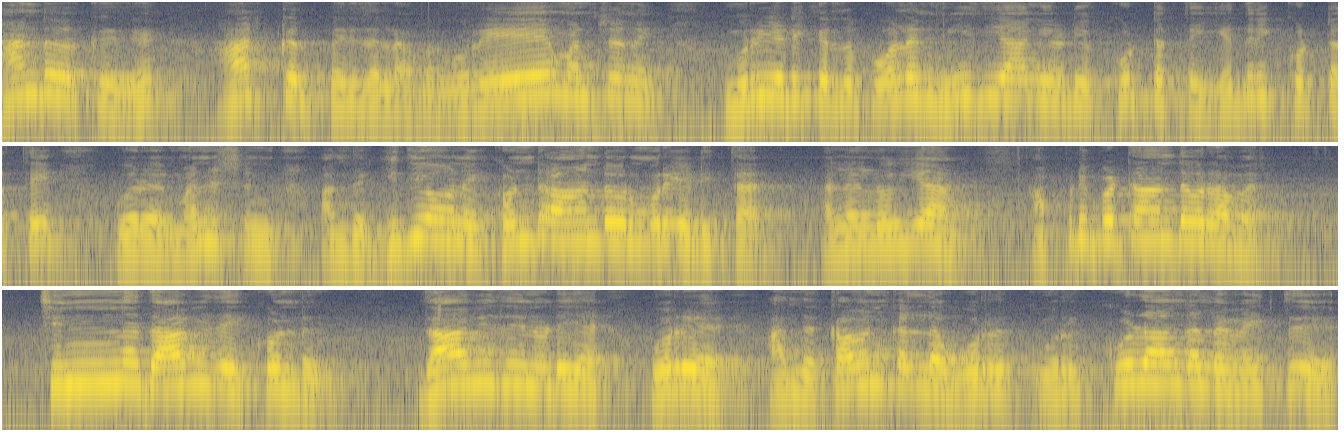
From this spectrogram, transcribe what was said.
ஆண்டவருக்கு ஆட்கள் பெரிதல்ல அவர் ஒரே மனுஷனை முறியடிக்கிறது போல மீதியானியருடைய கூட்டத்தை எதிரி கூட்டத்தை ஒரு மனுஷன் அந்த கிதியோனை கொண்டு ஆண்டவர் முறியடித்தார். அல்லலூயா. அப்படிப்பட்ட ஆண்டவர் அவர். சின்ன தாவிதை கொண்டு தாவிதனுடைய ஒரு அந்த கவன்கல்ல ஒரு ஒரு கூழாங்கல்ல வைத்து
